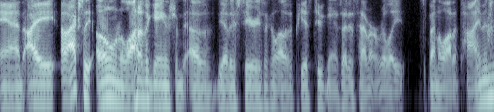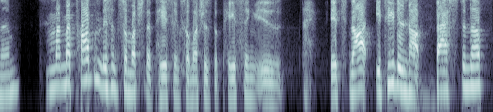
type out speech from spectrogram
And I actually own a lot of the games from the, of the other series, like a lot of the PS2 games. I just haven't really spent a lot of time in them. My, my problem isn't so much the pacing so much as the pacing is it's not it's either not fast enough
